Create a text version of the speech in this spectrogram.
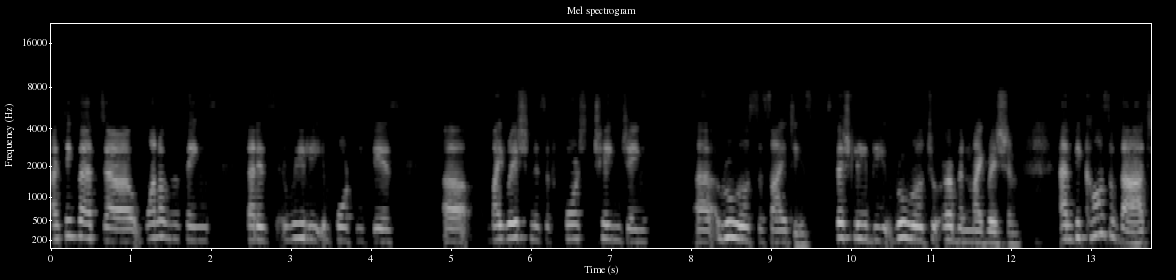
I think that uh, one of the things that is really important is uh, migration is of course changing uh, rural societies especially the rural to urban migration. And because of that,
